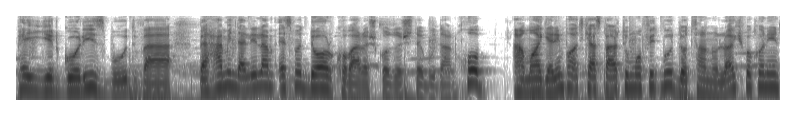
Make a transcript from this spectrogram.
پیگیر گریز بود و به همین دلیل هم اسم دارکو براش گذاشته بودن. خب اما اگر این پادکست براتون مفید بود لطفا رو لایک بکنین.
